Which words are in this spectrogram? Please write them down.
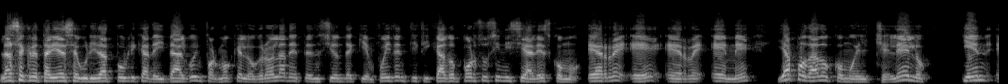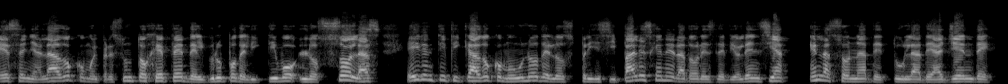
La Secretaría de Seguridad Pública de Hidalgo informó que logró la detención de quien fue identificado por sus iniciales como RERM y apodado como el Chelelo, es señalado como el presunto jefe del grupo delictivo Los Solas e identificado como uno de los principales generadores de violencia en la zona de Tula de Allende.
